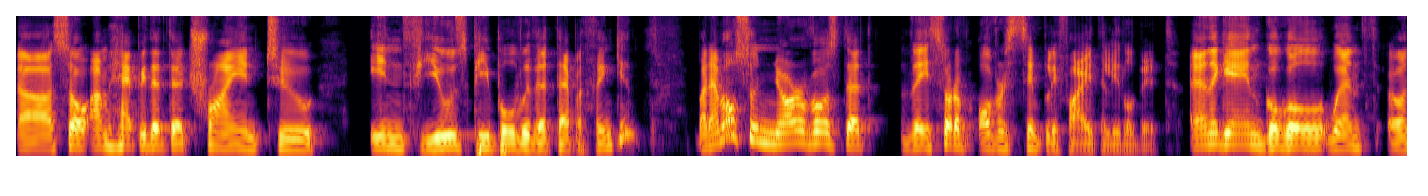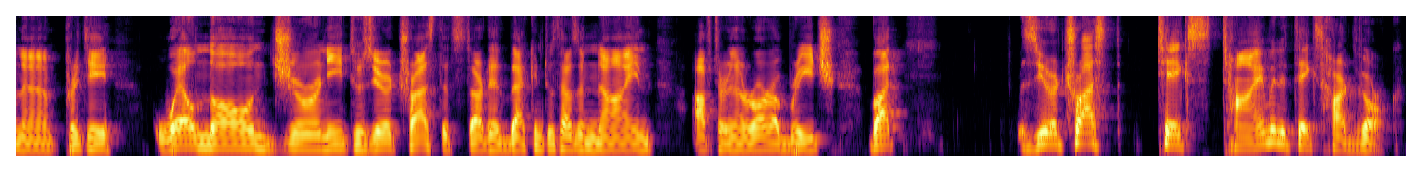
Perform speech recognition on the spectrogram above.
Uh, so I'm happy that they're trying to infuse people with that type of thinking. But I'm also nervous that they sort of oversimplify it a little bit. And again, Google went on a pretty well known journey to zero trust that started back in 2009 after an Aurora breach. But zero trust takes time and it takes hard work.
